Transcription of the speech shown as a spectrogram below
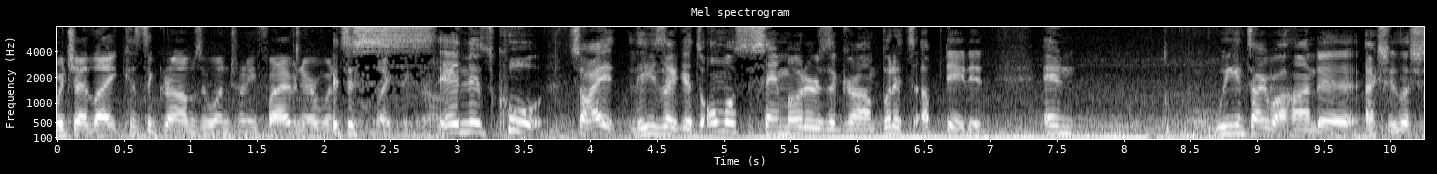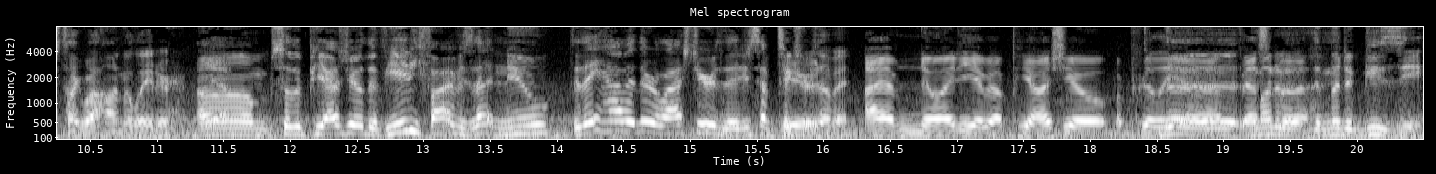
which I like because the Grom's a 125 and everyone it's a like the Grom. and it's cool. So I, he's like, it's almost the same motor as the Grom, but it's updated, and we can talk about Honda. Actually, let's just talk about Honda later. Yeah. Um, so the Piaggio, the V85, is that new? Did they have it there last year? Or did they just have pictures Dude, of it? I have no idea about Piaggio, Aprilia, The Vespa. Moto, the Moto Guzzi.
